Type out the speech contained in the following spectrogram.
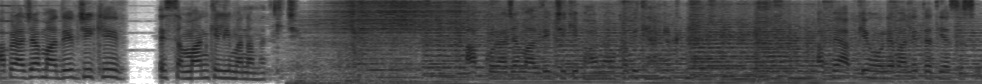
आप राजा महादेव जी के इस सम्मान के लिए मना मत कीजिए। आपको राजा मालदेव जी की भावनाओं का भी ध्यान रखना है। अब वे आपके होने वाले ददिया ससुर।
